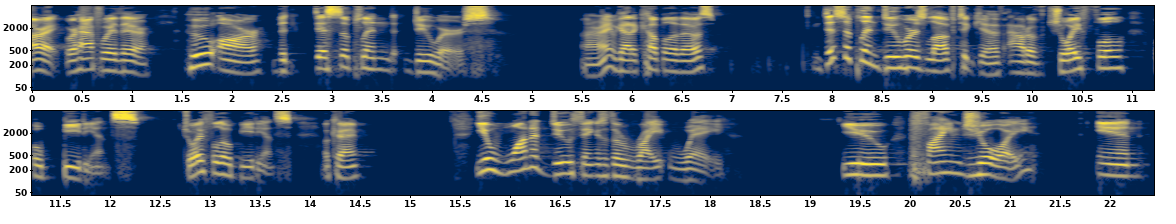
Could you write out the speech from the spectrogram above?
All right, we're halfway there. Who are the disciplined doers? All right, we got a couple of those. Disciplined doers love to give out of joyful obedience. Joyful obedience, okay? You want to do things the right way. You find joy in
